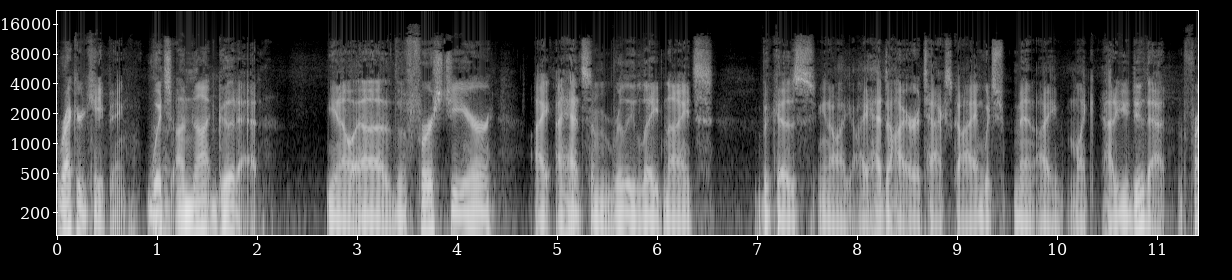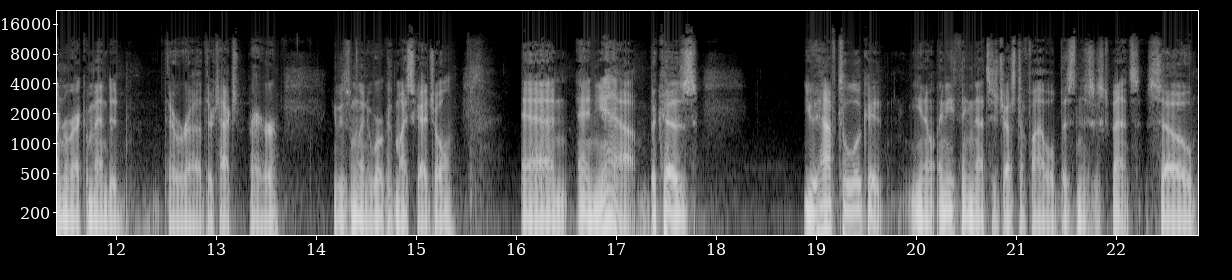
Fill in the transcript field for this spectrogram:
record keeping, which I'm not good at. You know, uh, the first year I, I had some really late nights because you know I, I had to hire a tax guy, which meant I'm like, how do you do that? A friend recommended their uh, their tax preparer. He was willing to work with my schedule, and and yeah, because you have to look at you know anything that's a justifiable business expense. So,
